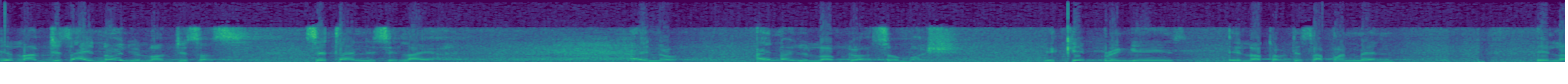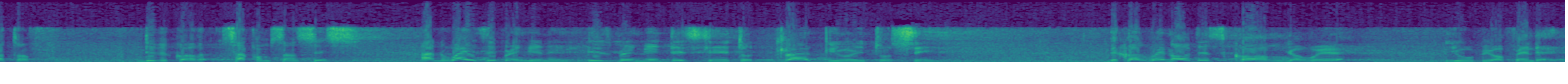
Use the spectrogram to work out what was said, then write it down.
you love Jesus. I know you love Jesus. Satan is a liar. I know. I know you love God so much. You keep bringing a lot of disappointment, a lot of difficult circumstances, And why is he bringing it? He's bringing this thing to drag you into sin. Because when all this come your way, you will be offended.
